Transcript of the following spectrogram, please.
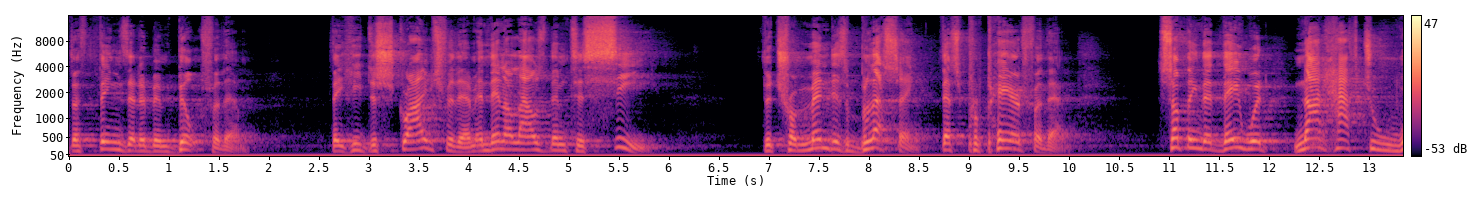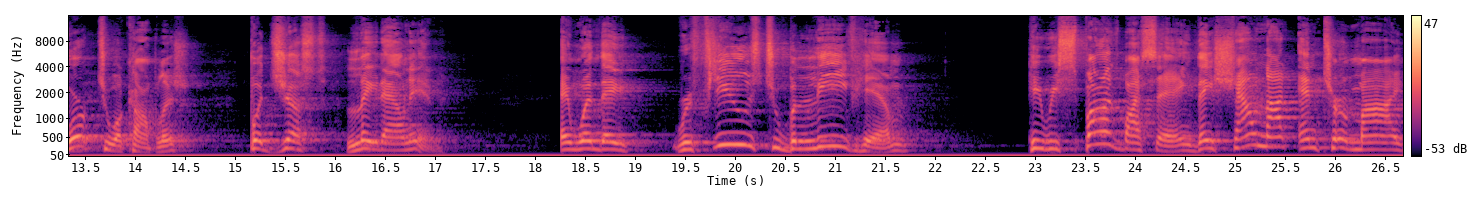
the things that have been built for them. That he describes for them and then allows them to see the tremendous blessing that's prepared for them. Something that they would not have to work to accomplish, but just lay down in. And when they refuse to believe him, he responds by saying, They shall not enter my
